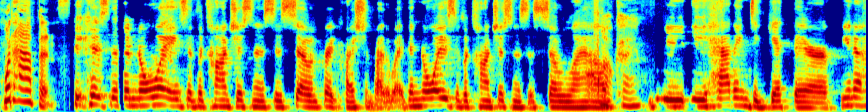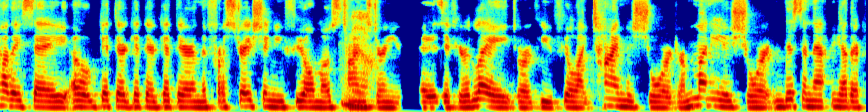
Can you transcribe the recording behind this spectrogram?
What happens? Because the, the noise of the consciousness is so, great question, by the way. The noise of the consciousness is so loud. Okay. The, the having to get there, you know how they say, oh, get there, get there, get there. And the frustration you feel most times yeah. during your days if you're late or if you feel like time is short or money is short and this and that and the other.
